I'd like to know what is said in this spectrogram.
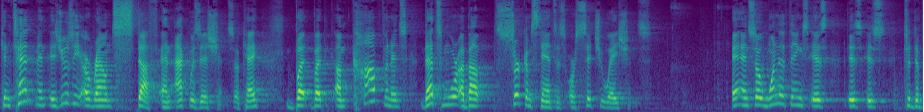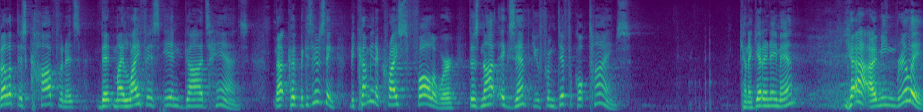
contentment is usually around stuff and acquisitions, okay? But, but um, confidence, that's more about circumstances or situations. And, and so one of the things is, is, is to develop this confidence that my life is in God's hands. Now, because here's the thing becoming a Christ follower does not exempt you from difficult times. Can I get an amen? amen? Yeah, I mean, really.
